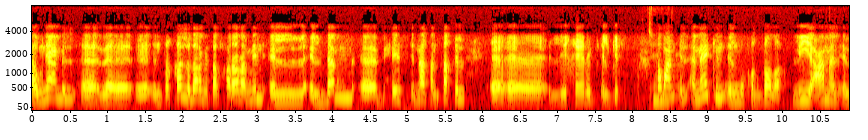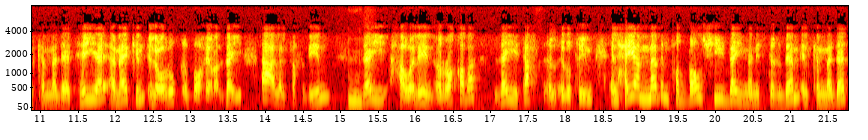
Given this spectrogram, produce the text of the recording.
أو نعمل انتقال لدرجة الحرارة من الدم بحيث إنها تنتقل لخارج الجسم. طبعا الأماكن المفضلة لعمل الكمادات هي أماكن العروق الظاهرة زي أعلى الفخذين زي حوالين الرقبة زي تحت الابطين الحقيقة ما بنفضلش دايما استخدام الكمادات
